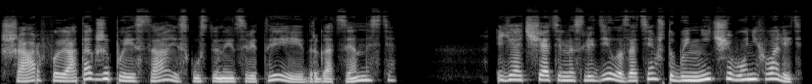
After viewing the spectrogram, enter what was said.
шарфы, а также пояса, искусственные цветы и драгоценности. Я тщательно следила за тем, чтобы ничего не хвалить,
